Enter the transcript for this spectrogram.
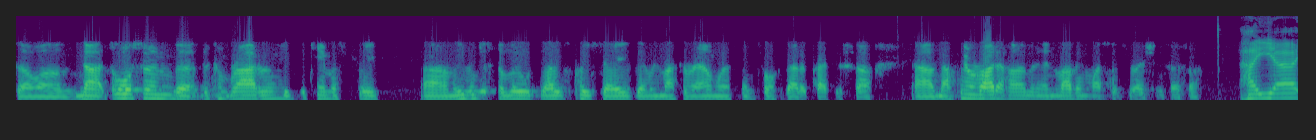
So, um, no, it's awesome. The the camaraderie, the chemistry, um, even just the little jokes, cliches that we muck around with and talk about at practice. So, um, I feel right at home and, and loving my situation so far. Hey, uh,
